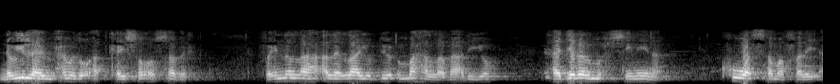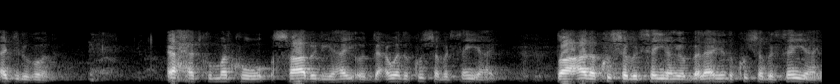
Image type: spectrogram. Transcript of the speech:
Nabiyulaahi maxamed oo adkayso oo sabir. Fa ina allaha alle laa yudiicu ma halladaadiyo ajra almuxsiniina kuwa samafalay ajrigooda axadku markuu saabir yahay oo dacwada ku sabirsan yahay daacada ku sabirsan yahay oo balaayada ku sabirsan yahay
